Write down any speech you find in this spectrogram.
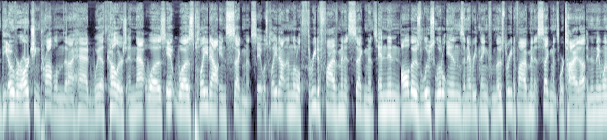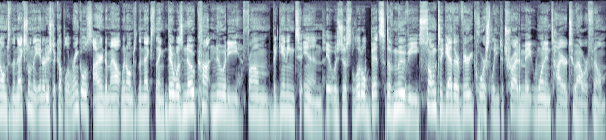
the overarching problem that I had with Colors, and that was it was played out in segments. It was played out in little three to five minute segments, and then all those loose little ends and everything from those three to five minute segments were tied up, and then they went on to the next one. They introduced a couple of wrinkles, ironed them out, went on to the next thing. There was no continuity from beginning to end. It was just little bits of movie sewn together very coarsely to try to make one entire two hour film.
